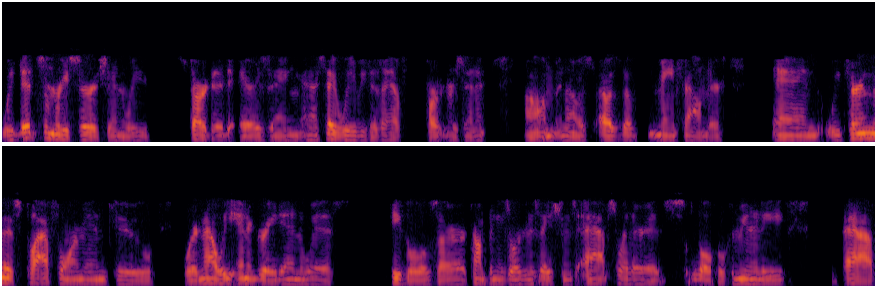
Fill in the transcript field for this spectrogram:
we did some research and we started AirZing, and I say we because I have partners in it, um, and I was I was the main founder, and we turned this platform into where now we integrate in with people's or companies, organizations, apps, whether it's local community apps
